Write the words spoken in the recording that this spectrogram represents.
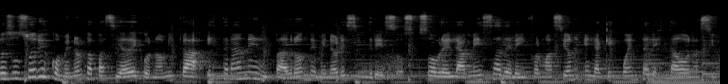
Los usuarios con menor capacidad económica estarán en el padrón de menores ingresos, sobre la mesa de la información en la que cuenta el Estado-Nación.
